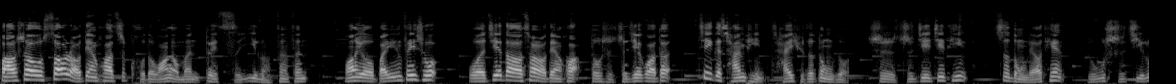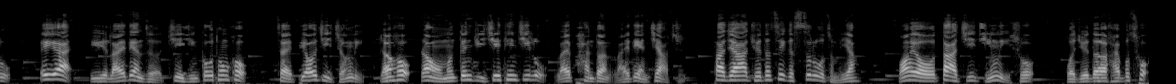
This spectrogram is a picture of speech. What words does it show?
饱受骚扰电话之苦的网友们对此议论纷纷。网友白云飞说：“我接到骚扰电话都是直接挂断，这个产品采取的动作是直接接听、自动聊天、如实记录，AI 与来电者进行沟通后再标记整理，然后让我们根据接听记录来判断来电价值。大家觉得这个思路怎么样？”网友大吉锦鲤说：“我觉得还不错，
